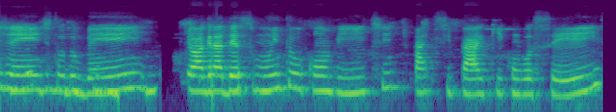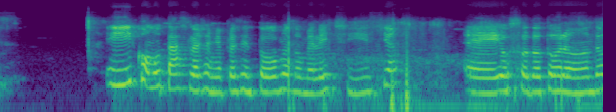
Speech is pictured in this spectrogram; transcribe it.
gente, tudo bem? Eu agradeço muito o convite de participar aqui com vocês. E como o Tássila já me apresentou, meu nome é Letícia. É, eu sou doutoranda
